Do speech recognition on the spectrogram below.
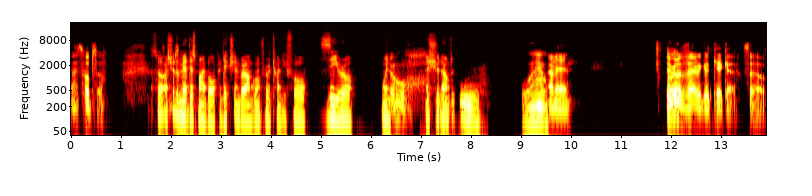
Let's hope so. So I should have made this my ball prediction, but I'm going for a 24 0 win. Ooh, A shutout. Ooh. Wow. I mean, they've got a very good kicker, so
